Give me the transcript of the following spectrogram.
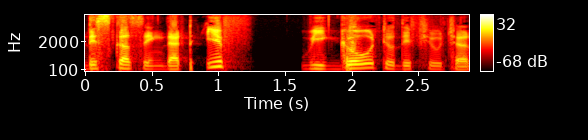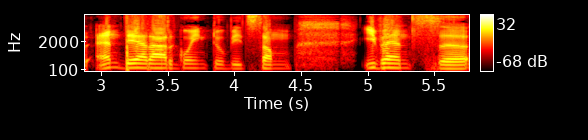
discussing that if we go to the future and there are going to be some events uh,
